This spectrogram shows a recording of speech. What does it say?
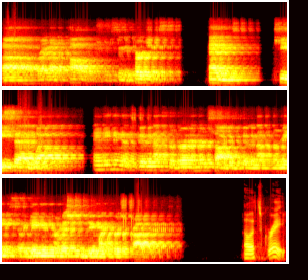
uh, right out of college from SUNY Purchase. And he said, well, anything that's good enough for Werner Herzog is good enough for me. So he gave me permission to do my first project. Oh, that's great.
